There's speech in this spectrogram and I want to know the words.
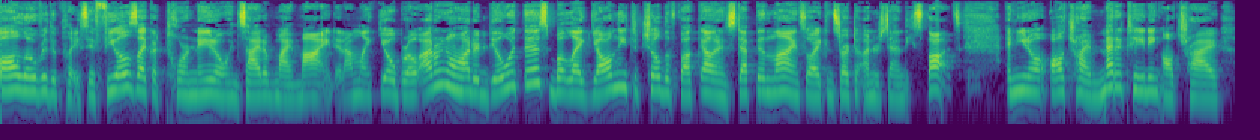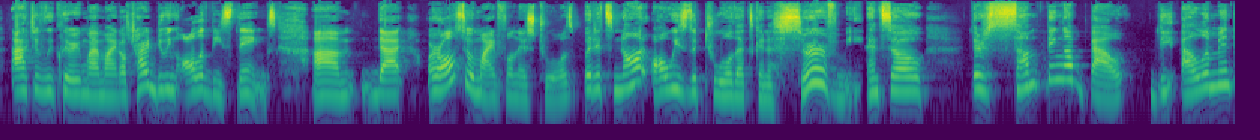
all over the place. It feels like a tornado inside of my mind. And I'm like, yo, bro, I don't know how to deal with this, but like, y'all need to chill the fuck out and step in line so I can start to understand these thoughts. And, you know, I'll try meditating, I'll try actively clearing my mind, I'll try doing all of these things um, that are also mindfulness tools, but it's not always the tool that's gonna serve me. And so, there's something about the element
